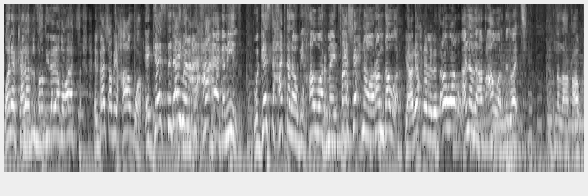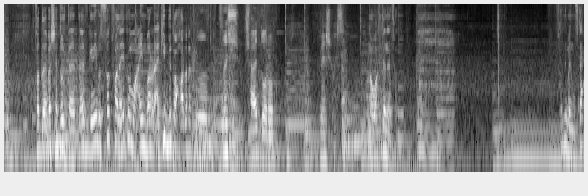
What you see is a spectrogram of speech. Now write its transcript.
ولا الكلام الفاضي ده يا مؤاخذه الباشا بيحور. الجست دايما على حق يا جميل. والجست حتى لو بيحور ما ينفعش إحنا وراه ندور. يعني إحنا اللي نتقور أنا اللي هتعور دلوقتي. أنا اللي هتعور. اتفضل يا باشا دول 3000 جنيه بالصدفة لقيتهم واقعين بره. أكيد بتوع حضرتك. ماشي مش هعد وراه ماشي يا حسين. نورتنا يا فندم. فندم المفتاح؟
